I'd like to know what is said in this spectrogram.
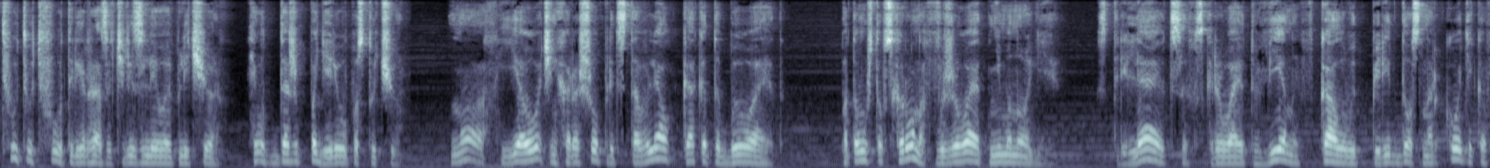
Тьфу-тьфу-тьфу, три раза через левое плечо. И вот даже по дереву постучу. Но я очень хорошо представлял, как это бывает. Потому что в схронах выживают немногие. Стреляются, вскрывают вены, вкалывают передоз наркотиков,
